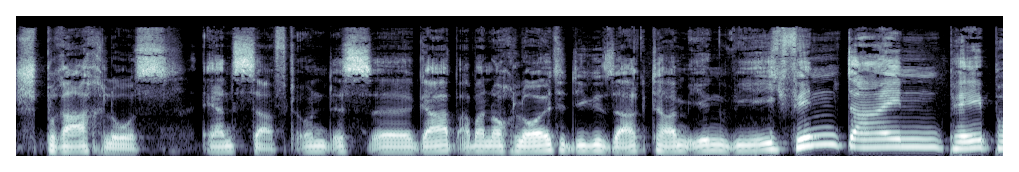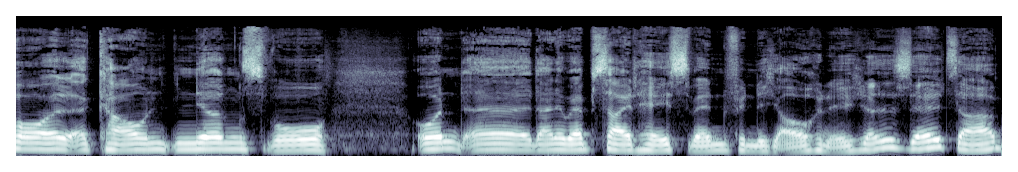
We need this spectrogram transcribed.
sprachlos ernsthaft. Und es äh, gab aber noch Leute, die gesagt haben, irgendwie, ich finde deinen PayPal-Account nirgendwo. Und äh, deine Website, hey Sven, finde ich auch nicht. Das ist seltsam.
